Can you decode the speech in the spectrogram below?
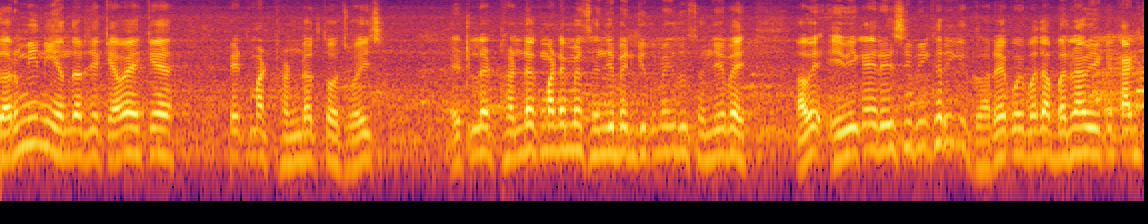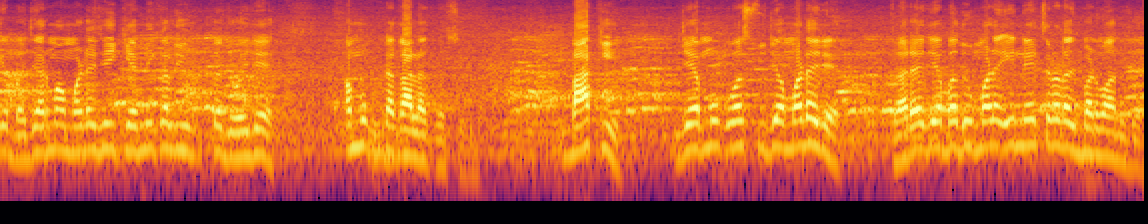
ગરમીની અંદર જે કહેવાય કે પેટમાં ઠંડક તો જોઈ છે એટલે ઠંડક માટે મેં સંજયભાઈને કીધું મેં કીધું સંજયભાઈ હવે એવી કાંઈ રેસીપી ખરી કે ઘરે કોઈ બધા બનાવી કે કારણ કે બજારમાં મળે છે એ કેમિકલ યુક્ત જ હોય છે. અમુક ટકા વસ્તુ બાકી જે અમુક વસ્તુ જે મળે છે ઘરે જે બધું મળે એ નેચરલ જ બનવાનું છે.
